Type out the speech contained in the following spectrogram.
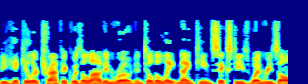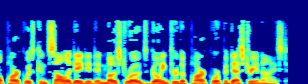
Vehicular traffic was allowed in road until the late 1960s when Rizal Park was consolidated and most roads going through the park were pedestrianized.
